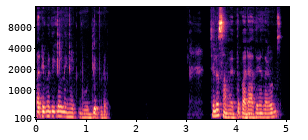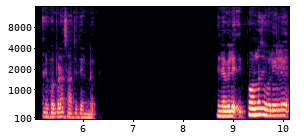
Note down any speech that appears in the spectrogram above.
പരിമിതികൾ നിങ്ങൾക്ക് ബോധ്യപ്പെടും. ചില സമയത്ത് പരാധീനതകളും അനുഭവപ്പെടാൻ സാധ്യതയുണ്ട്. നിലവിൽ ഇപ്പോൾ ഉള്ള ജോലിയിൽ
